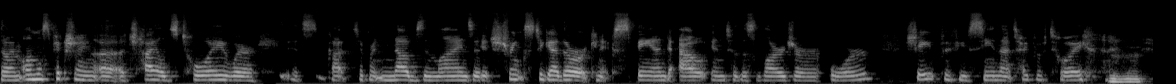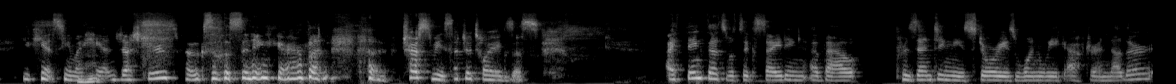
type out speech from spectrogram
So I'm almost picturing a, a, child's toy where it's got different nubs and lines and it shrinks together or it can expand out into this larger orb shape. If you've seen that type of toy, mm-hmm. you can't see my mm-hmm. hand gestures, folks listening here, but uh, trust me, such a toy exists. I think that's what's exciting about presenting these stories one week after another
